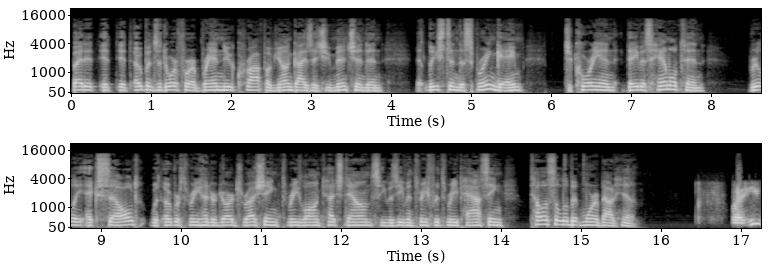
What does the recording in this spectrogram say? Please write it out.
but it, it, it opens the door for a brand new crop of young guys, as you mentioned, and at least in the spring game, Jacorian Davis Hamilton really excelled with over 300 yards rushing, three long touchdowns. He was even three for three passing. Tell us a little bit more about him. Well, he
